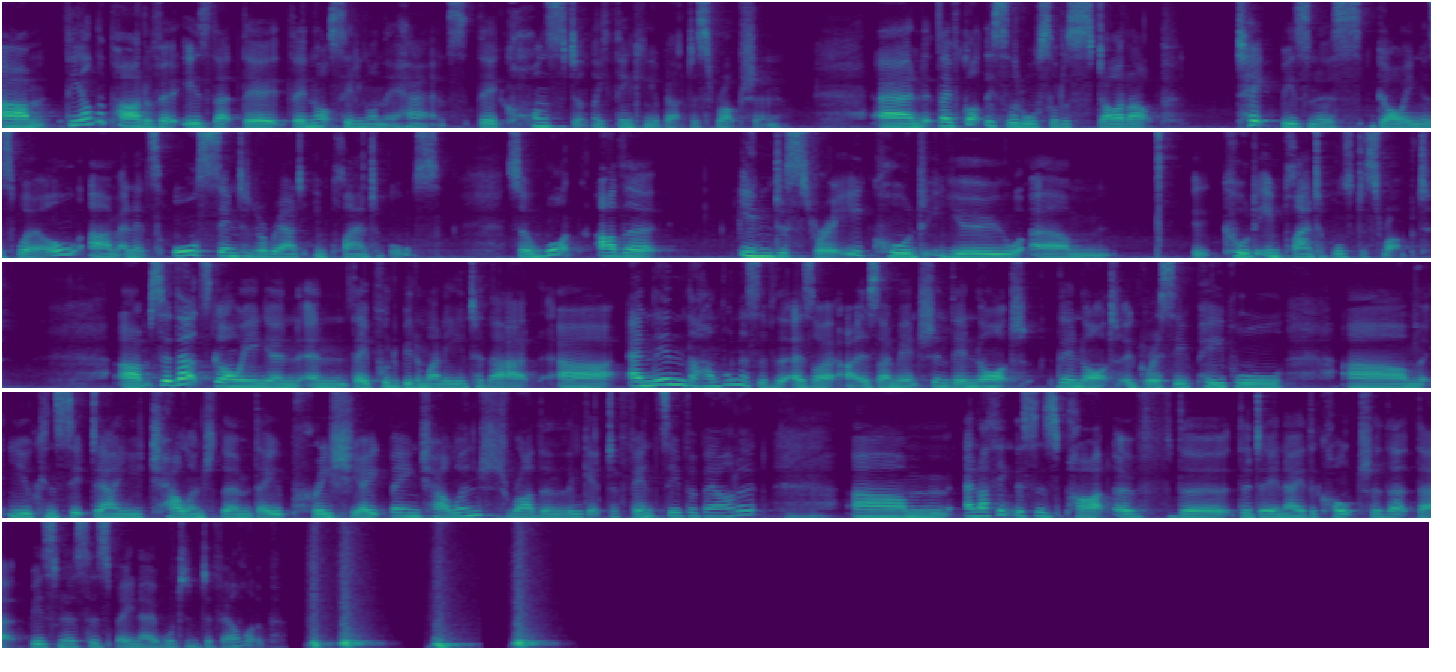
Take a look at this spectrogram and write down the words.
Um, the other part of it is that they're, they're not sitting on their hands. They're constantly thinking about disruption. And they've got this little sort of startup tech business going as well, um, and it's all centered around implantables. So what other industry could you, um, could implantables disrupt? Um, so that's going, and, and they put a bit of money into that. Uh, and then the humbleness of the, as I as I mentioned, they're not they're not aggressive people. Um, you can sit down, you challenge them. They appreciate being challenged rather than get defensive about it. Mm-hmm. Um, and I think this is part of the the DNA, the culture that that business has been able to develop.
